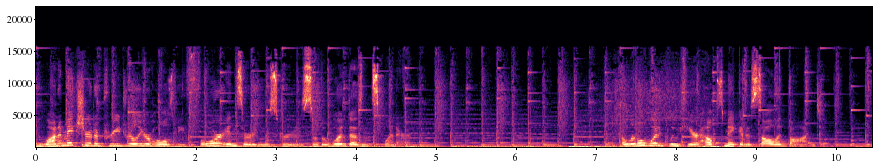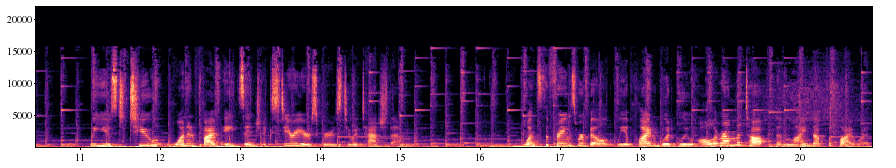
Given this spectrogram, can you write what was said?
You want to make sure to pre-drill your holes before inserting the screws so the wood doesn't splinter. A little wood glue here helps make it a solid bond. We used two 1 and 5 8 inch exterior screws to attach them. Once the frames were built, we applied wood glue all around the top, then lined up the plywood.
